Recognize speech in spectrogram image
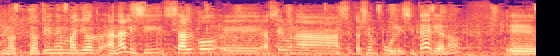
no, no tienen mayor análisis salvo eh, hacer una situación publicitaria no Eh,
